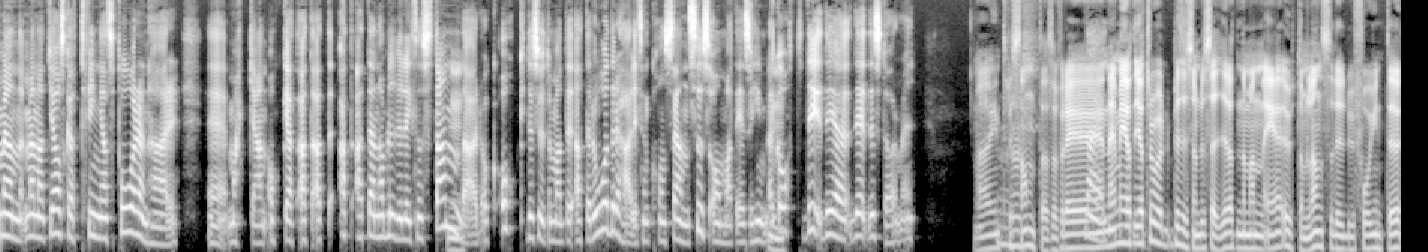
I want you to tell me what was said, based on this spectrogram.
men, men att jag ska tvingas på den här eh, mackan och att, att, att, att, att den har blivit liksom standard och, och dessutom att det, att det råder det här liksom konsensus om att det är så himla Mm. gott. Det, det, det, det stör mig. Ja, intressant alltså. För det, Nej. nej. men jag, jag tror precis som du säger att när man är utomlands så det, du får ju inte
